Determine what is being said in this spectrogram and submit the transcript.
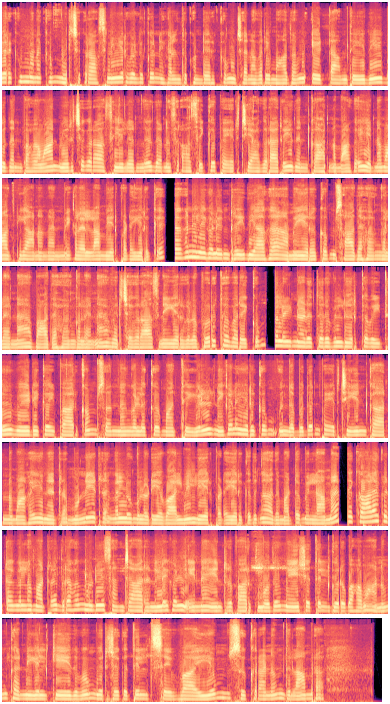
வணக்கம். வணக்கம் விருச்சகராசினியர்களுக்கு நிகழ்ந்து கொண்டிருக்கும் ஜனவரி மாதம் எட்டாம் தேதி புதன் பகவான் விருச்சகராசியிலிருந்து தனுசு ராசிக்கு பயிற்சி ஆகிறாரு. இதன் காரணமாக என்ன மாதிரியான நன்மைகள் எல்லாம் ஏற்பட இருக்கு? கிரகநிலைகளின் ரீதியாக அமையிருக்கும் சாதகங்கள் என்ன பாதகங்கள் என்ன? விருச்சிக ராசினியர்களை பொறுத்த வரைக்கும் உங்களை நடுத்தருவில் நிற்க வைத்து வேடிக்கை பார்க்கும் சொந்தங்களுக்கு மத்தியில் நிகழ இருக்கும் இந்த புதன் பயிற்சியின் காரணமாக எண்ணற்ற முன்னேற்றங்கள் உங்களுடைய வாழ்வில் ஏற்பட இருக்குதுங்க. அது மட்டும் இல்லாம இந்த காலகட்டங்களில் மற்ற கிரகங்களுடைய சஞ்சார நிலைகள் என்ன என்று பார்க்கும்போது மேஷத்தில் குரு பகவானும் கன்னியில் கேதுவும் விருச்சகத்தில் செவ்வாயும் சுக்கிரனும் துலாம் ரா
